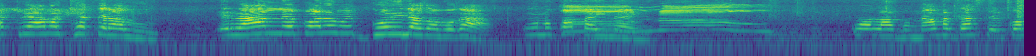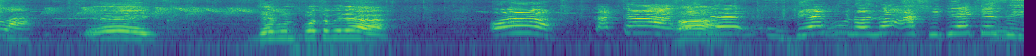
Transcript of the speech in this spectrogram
একরে আমার ক্ষেতের আলু। এ রানলে পরে আমি গইলা যাব গা। কোনো কথাই নাই। কলা গুণ আমার গাছের কলা। এই দেখুন কত করে। ও কাকা এই হ্যাঁ। বেগুন হইল আশি টাকা কেজি।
